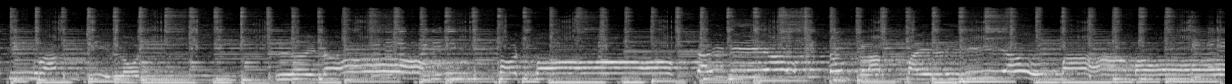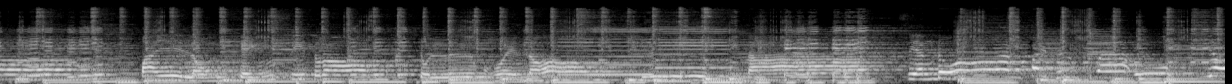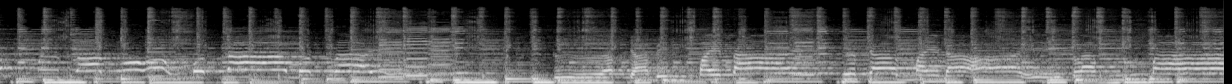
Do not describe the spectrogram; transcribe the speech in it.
ทิ้งรักที่หล่นเลยน้ ลงเก่งสีตรอง จนลืมห้วยน้องลืมนาเสียงดวงไปถึงฟ้าอูยกมือสาธุหมดหน้าหมดใจเกือบจะบินไปตาย เกือบจะไม่ได้กลับมา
